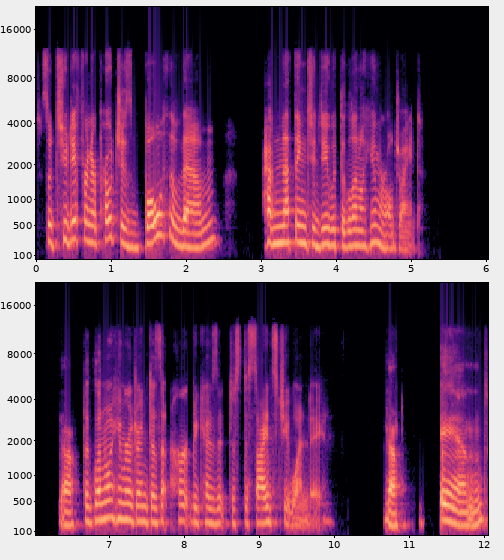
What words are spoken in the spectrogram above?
So two different approaches, both of them have nothing to do with the glenohumeral joint. Yeah. The glenohumeral joint doesn't hurt because it just decides to one day. Yeah. And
